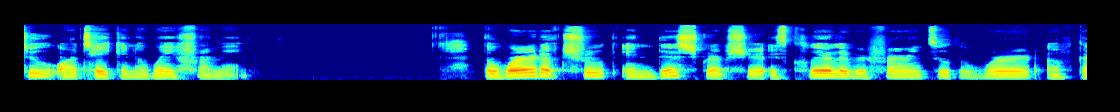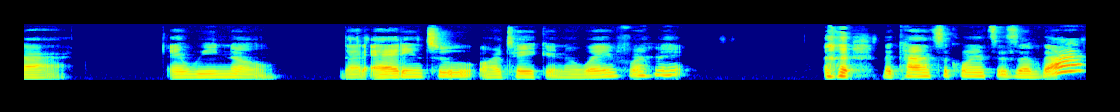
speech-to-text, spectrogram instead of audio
to or taking away from it. The word of truth in this scripture is clearly referring to the word of God. And we know that adding to or taking away from it, the consequences of that,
